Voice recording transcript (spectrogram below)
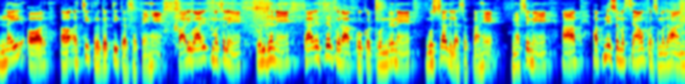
नई और अच्छी प्रगति कर सकते हैं। पारिवारिक मसले, उलझने, कार्यस्थल पर आपको कठोर निर्णय, गुस्सा दिला सकता है। ऐसे में आप अपनी समस्याओं का समाधान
